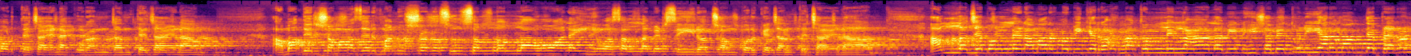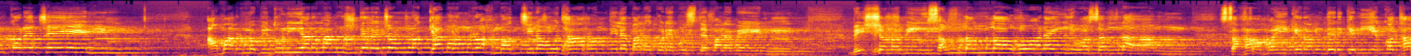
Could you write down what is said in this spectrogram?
পড়তে চায় না, কোরআন জানতে চায় না। আমাদের সমাজের মানুষরা রসুল সাল্লাল্লাহু আলাইহি ওয়াসাল্লামের সিরাত সম্পর্কে জানতে চায় না। আল্লাহ যে বললেন, আমার নবীকে রাহমাতুল লিল আলামিন হিসাবে দুনিয়ার মধ্যে প্রেরণ করেছেন। আমার নবী দুনিয়ার মানুষদের জন্য কেমন রহমত ছিল, উদাহরণ দিলে ভালো করে বুঝতে পারবেন। বিশ্ব নবী সাল্লাল্লাহু আলাইহি ওয়াসাল্লাম সাহাবাই নিয়ে কথা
